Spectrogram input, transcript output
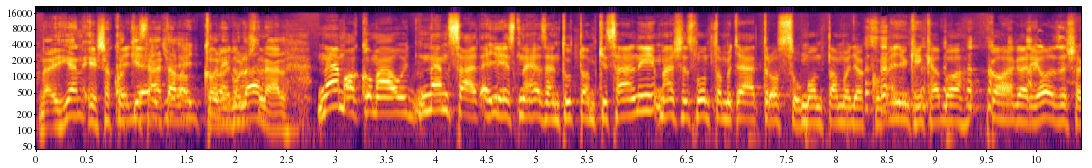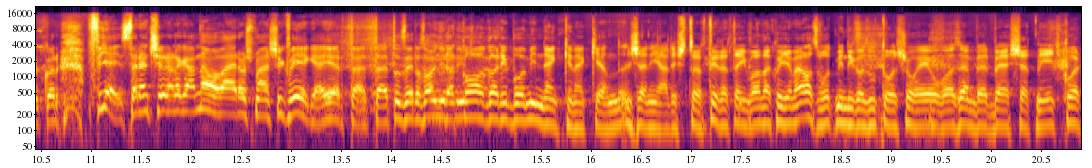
Na igen, és akkor egy, kiszálltál egy, a Kaligulánál? Nem, akkor már úgy nem szállt, egyrészt nehezen tudtam kiszállni, másrészt mondtam, hogy hát rosszul mondtam, hogy akkor menjünk inkább a Kalgarihoz, és akkor figyelj, szerencsére legalább nem a város másik vége, érted? Tehát azért az annyira a Kalgariból mindenkinek ilyen zseniális történetei vannak, ugye, mert az volt mindig az utolsó hely, ahol az ember beesett négykor.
